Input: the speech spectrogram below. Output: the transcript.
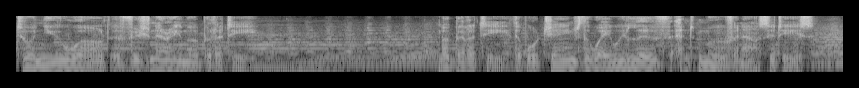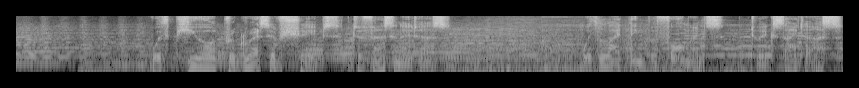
to a new world of visionary mobility. Mobility that will change the way we live and move in our cities. With pure progressive shapes to fascinate us. With lightning performance to excite us.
